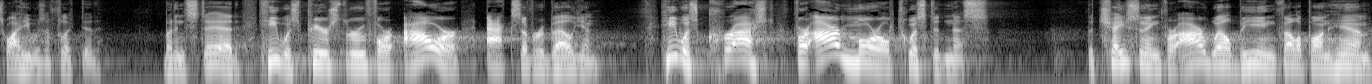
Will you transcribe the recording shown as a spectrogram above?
That's why he was afflicted. But instead, he was pierced through for our acts of rebellion. He was crushed for our moral twistedness. The chastening for our well being fell upon him,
